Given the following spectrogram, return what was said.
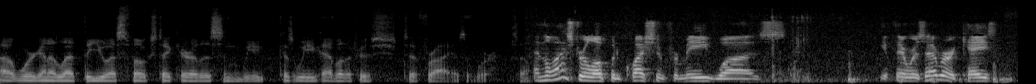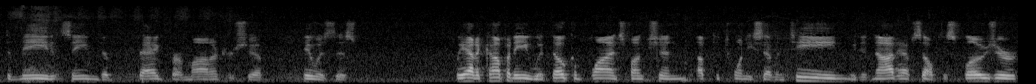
uh, "We're going to let the U.S. folks take care of this," and we because we have other fish to fry, as it were. So. And the last real open question for me was, if there was ever a case to me that seemed to beg for a monitorship, it was this we had a company with no compliance function up to 2017. We did not have self disclosure.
